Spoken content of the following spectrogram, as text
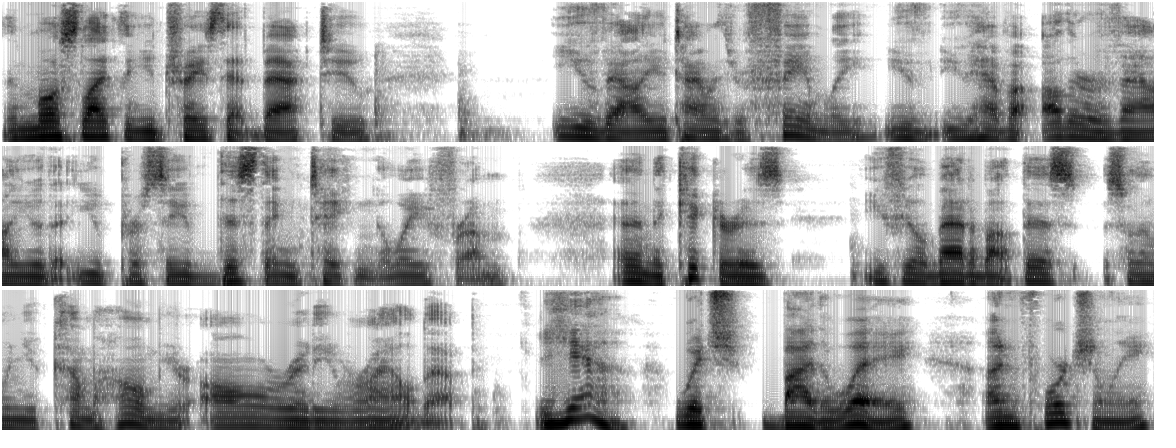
And most likely you trace that back to you value time with your family. You you have a other value that you perceive this thing taking away from. And then the kicker is you feel bad about this, so then when you come home, you're already riled up. Yeah, which by the way, unfortunately,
